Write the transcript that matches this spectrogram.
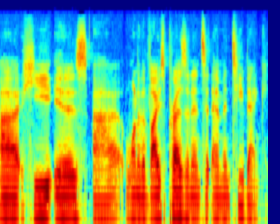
Uh, he is uh, one of the vice presidents at M&T Bank.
